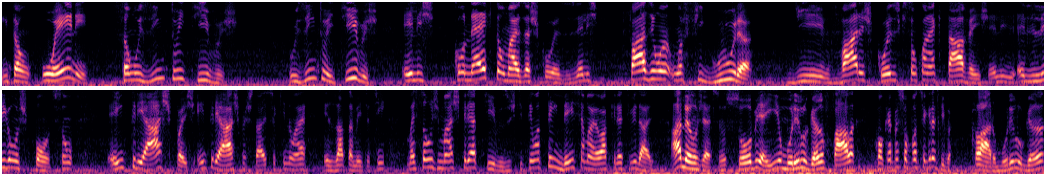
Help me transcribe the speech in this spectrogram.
Então, o N são os intuitivos. Os intuitivos, eles conectam mais as coisas, eles fazem uma, uma figura de várias coisas que são conectáveis, eles, eles ligam os pontos, são entre aspas, entre aspas, tá? Isso aqui não é exatamente assim, mas são os mais criativos, os que têm uma tendência maior à criatividade. Ah, não, Gerson, eu soube aí, o Murilo Gun fala, qualquer pessoa pode ser criativa. Claro, o Murilo Gun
